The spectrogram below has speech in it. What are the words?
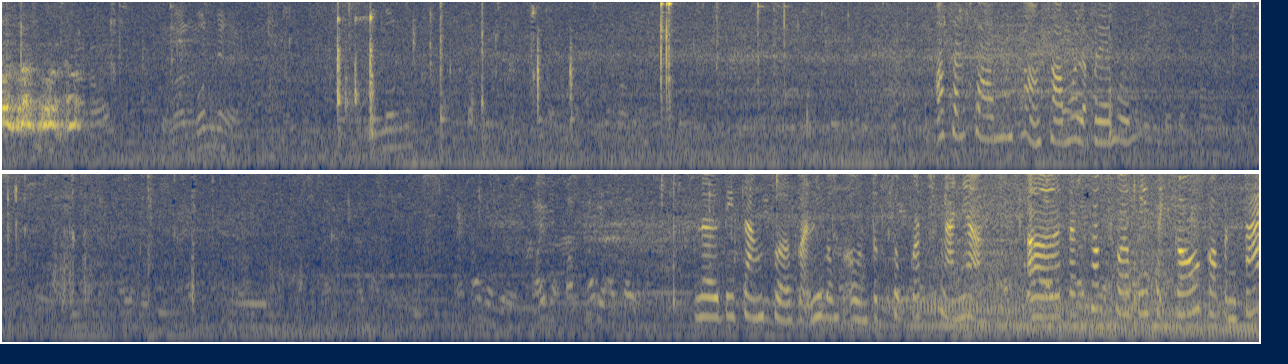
សុំសមមួយផងសមមួយលប្រេមួយនៅទីតាំងហ្វឺគាត់នេះបងប្អូនទឹកស៊ុបគាត់ឆ្ងាញ់ហ៎អឺទឹកស៊ុបធ្វើពីសាច់គោក៏ប៉ុន្តែ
